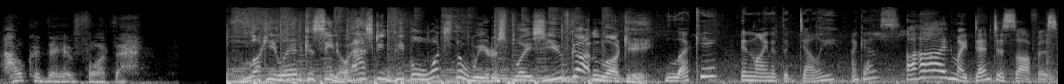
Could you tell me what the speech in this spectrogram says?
how could they have thought that? Lucky Land Casino asking people what's the weirdest place you've gotten lucky? Lucky? In line at the deli, I guess? Aha, in my dentist's office.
